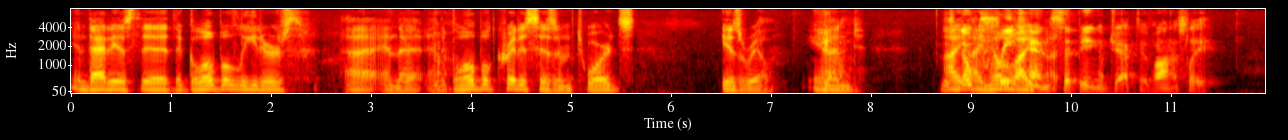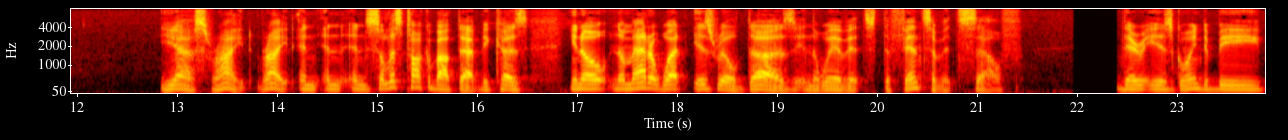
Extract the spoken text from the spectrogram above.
and that is the, the global leaders uh, and the and the global criticism towards Israel. And yeah. there's I, no I know pretense I, at being objective, honestly. Yes, right, right. And and and so let's talk about that because you know, no matter what Israel does in the way of its defense of itself, there is going to be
